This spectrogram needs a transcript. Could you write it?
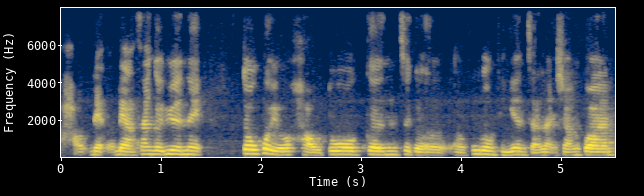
好两两三个月内都会有好多跟这个呃互动体验展览相关，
